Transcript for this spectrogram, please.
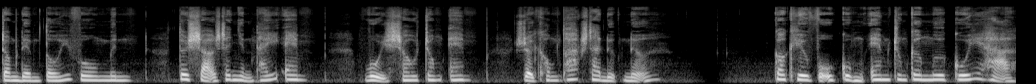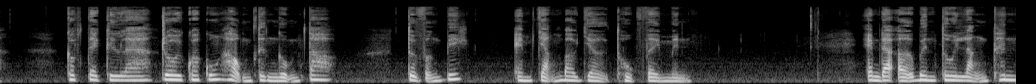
Trong đêm tối vô minh, tôi sợ sẽ nhìn thấy em, vùi sâu trong em, rồi không thoát ra được nữa. Có khiêu vũ cùng em trong cơn mưa cuối hạ, cốc tequila trôi qua cuốn họng từng ngụm to. Tôi vẫn biết em chẳng bao giờ thuộc về mình. Em đã ở bên tôi lặng thinh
